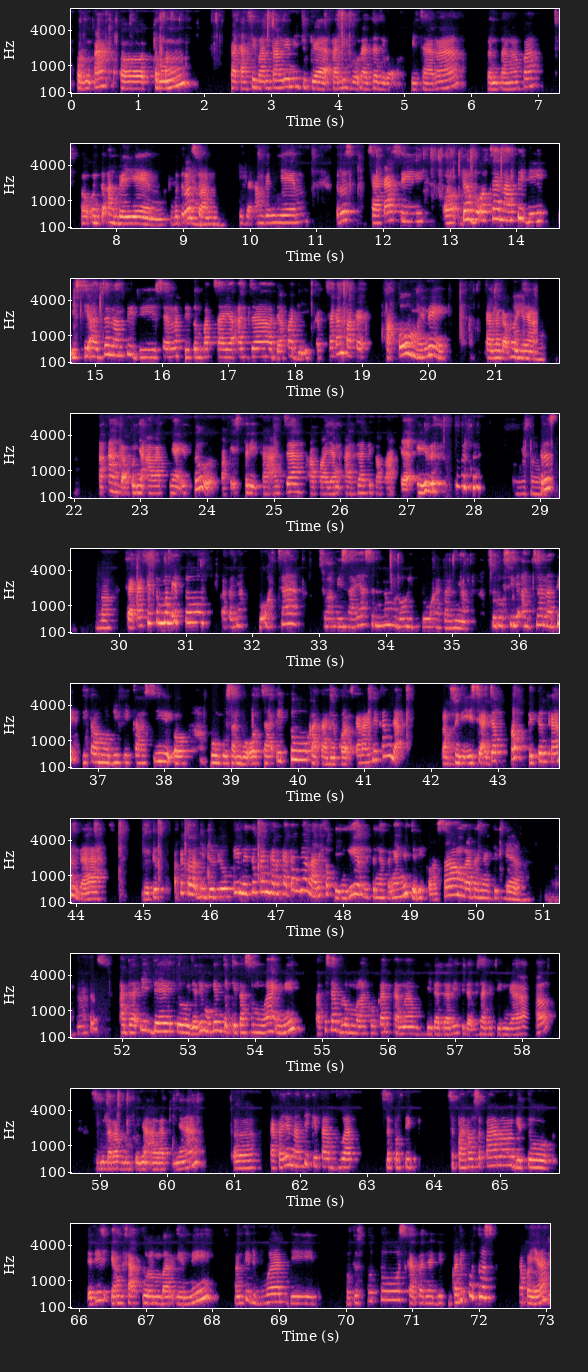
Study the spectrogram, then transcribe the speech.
pernah uh, temen saya kasih bantal ini juga tadi Bu Raja juga bicara tentang apa uh, untuk ambeien. Kebetulan ya. suami juga ambeien. Terus saya kasih, oh, udah Bu Ocha nanti diisi aja nanti di seleb di tempat saya aja, ada apa diikat. Saya kan pakai vakum ini karena nggak oh, punya iya, ah nggak punya alatnya itu pakai setrika aja apa yang ada kita pakai gitu. Betul. Terus uh, saya kasih teman itu katanya Bu Ocha suami saya seneng loh itu katanya suruh sini aja nanti kita modifikasi oh, bungkusan Bu Ocha itu katanya kalau sekarang ini kan nggak langsung diisi aja plok gitu kan dah duduk tapi kalau didudukin itu kan kadang-kadang dia lari ke pinggir di tengah-tengahnya jadi kosong katanya gitu yeah. Nah terus ada ide itu jadi mungkin untuk kita semua ini tapi saya belum melakukan karena bidadari tidak bisa ditinggal sementara belum punya alatnya uh, katanya nanti kita buat seperti separuh-separuh gitu jadi yang satu lembar ini nanti dibuat di putus-putus katanya gitu bukan diputus apa ya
